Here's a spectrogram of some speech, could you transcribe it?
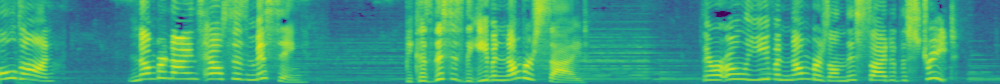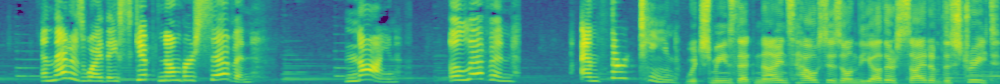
Hold on. Number nine's house is missing. Because this is the even numbers side. There are only even numbers on this side of the street. And that is why they skipped number 7, 9, 11, and 13. Which means that Nine's house is on the other side of the street.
